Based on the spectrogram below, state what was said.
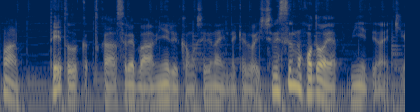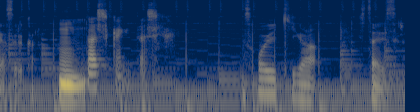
まあデートとかすれば見えるかもしれないんだけど一緒に住むほどはやっぱ見えてない気がするから。うん、確かに確かそういう気がしたりする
